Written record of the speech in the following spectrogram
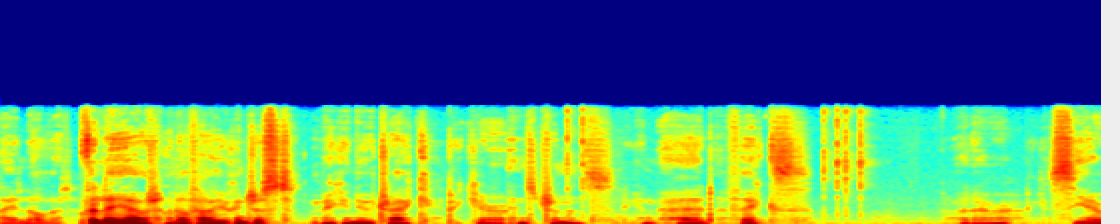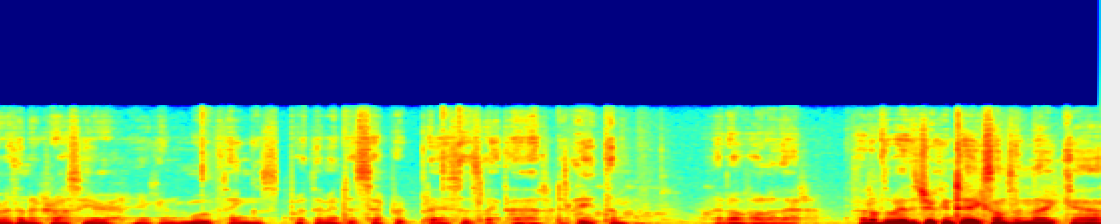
I love it. The layout, I love how you can just make a new track, pick your instruments, you can add effects, whatever see everything across here. You can move things, put them into separate places like that, delete them. I love all of that. I love the way that you can take something like, uh,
